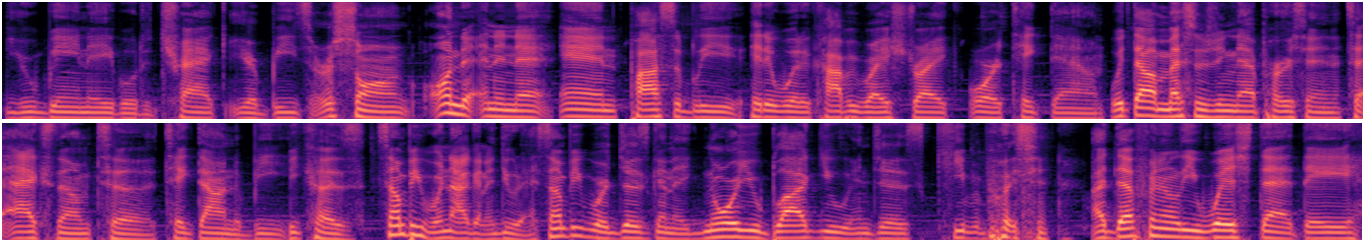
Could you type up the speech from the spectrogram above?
you being able to track your beats or song on the internet and possibly hit it with a copyright strike or takedown without messaging that person to ask them to take down the beat because some people are not going to do that. Some people are just going to ignore you, block you, and just keep it pushing. I definitely wish that they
